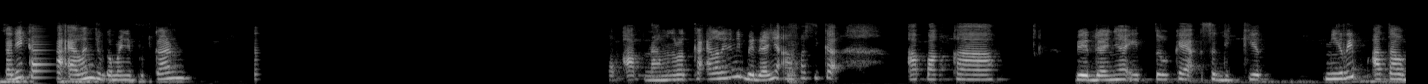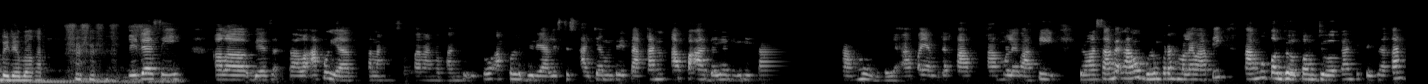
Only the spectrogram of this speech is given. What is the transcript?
tadi Kak Ellen juga menyebutkan up. Nah, menurut Kak Ellen ini bedanya apa sih Kak? Apakah bedanya itu kayak sedikit mirip atau beda banget? beda sih. Kalau biasa kalau aku ya tenang penanggapanku itu aku lebih realistis aja menceritakan apa adanya diri kamu gitu ya, apa yang udah kamu lewati. Jangan sampai kamu belum pernah melewati, kamu tonjol-tonjolkan gitu. Misalkan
